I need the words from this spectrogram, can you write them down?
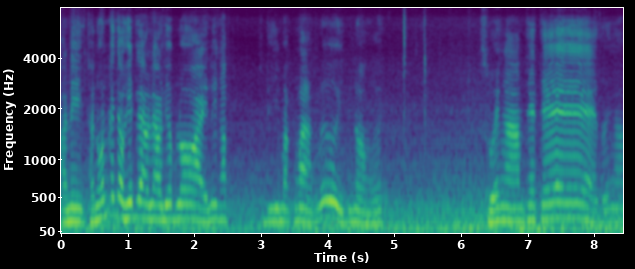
อันนี้ถนนก็เจ้าเฮ็ดแล้วแล้วเรียบร้อยเลยครับ ดีมาก ๆ เลยพี่น้องเอ้ยสวยงามแท้ๆสวยงาม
